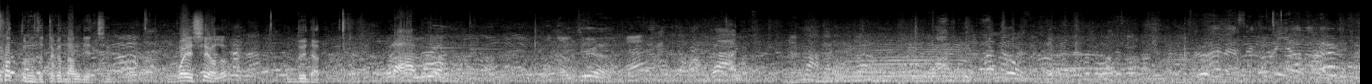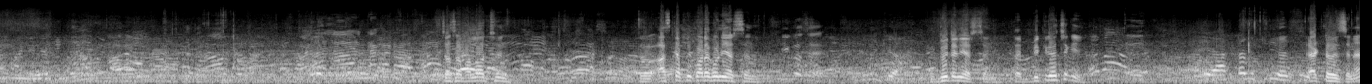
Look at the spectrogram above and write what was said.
সত্তর হাজার টাকা দাম দিচ্ছে বয়সে হলো দুই দাঁত। চাচা, ভালো আছেন? তো আজকে আপনি কটা করে নিয়ে আসছেন? দুইটা নিয়ে আসছেন। তাই বিক্রি হচ্ছে কি? একটা বিক্রি হচ্ছে। একটা হয়েছে না?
